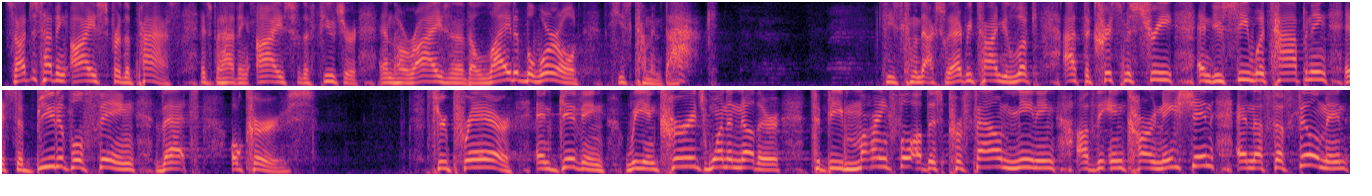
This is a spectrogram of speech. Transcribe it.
It's not just having eyes for the past, it's but having eyes for the future and the horizon and the light of the world. He's coming back. He's coming back. So every time you look at the Christmas tree and you see what's happening, it's the beautiful thing that occurs. Through prayer and giving, we encourage one another to be mindful of this profound meaning of the incarnation and the fulfillment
